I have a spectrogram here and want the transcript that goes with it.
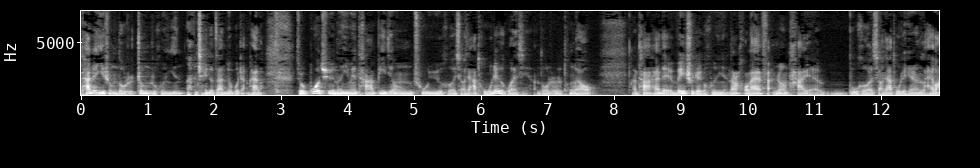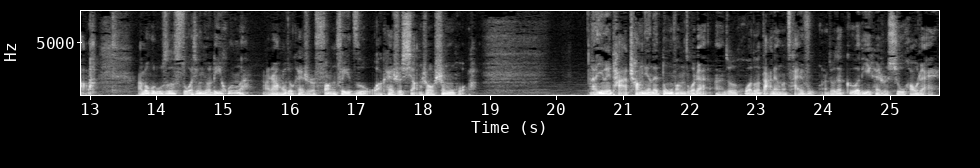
他这一生都是政治婚姻啊，这个咱就不展开了。就是过去呢，因为他毕竟出于和小加图这个关系啊，都是同僚，啊，他还得维持这个婚姻。但是后来反正他也不和小加图这些人来往了。啊，罗库鲁斯索性就离婚了啊，然后就开始放飞自我，开始享受生活了。啊，因为他常年在东方作战啊，就获得大量的财富啊，就在各地开始修豪宅，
